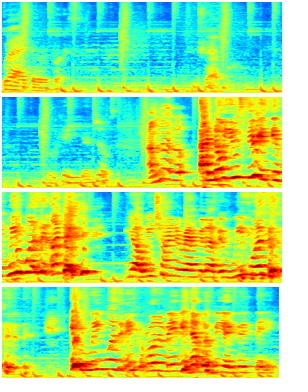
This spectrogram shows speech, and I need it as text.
ride the bus. To travel. Okay, you got jokes. I'm not a, I know you serious. If we wasn't under, yo, we trying to wrap it up. If we wasn't, if we wasn't in Corona, maybe that would be a good thing.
